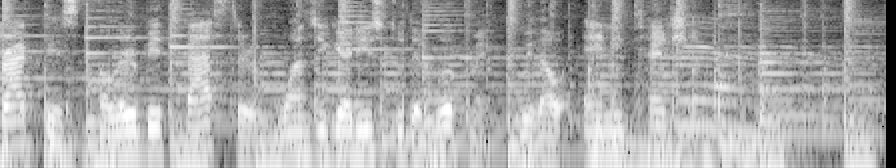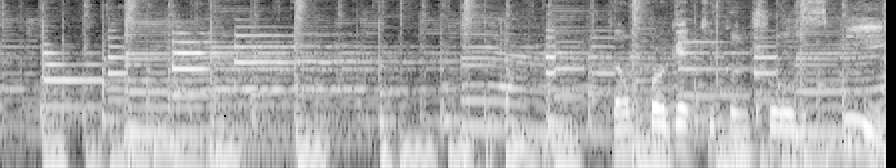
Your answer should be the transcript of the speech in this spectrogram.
Practice a little bit faster once you get used to the movement without any tension. Don't forget to control the speed.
